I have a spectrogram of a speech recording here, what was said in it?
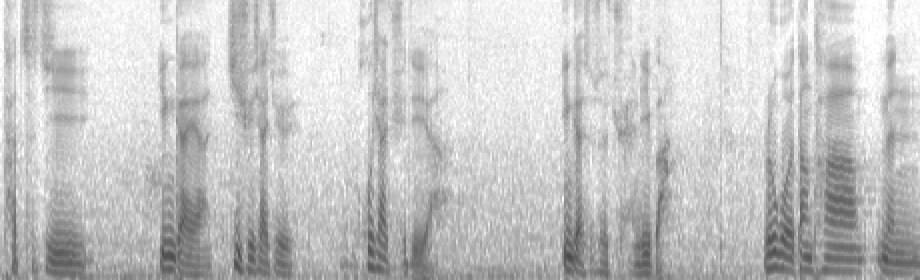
他自己应该呀、啊、继续下去、活下去的呀，应该是说权利吧。如果当他们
